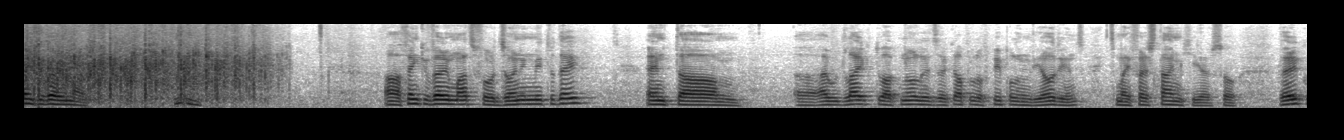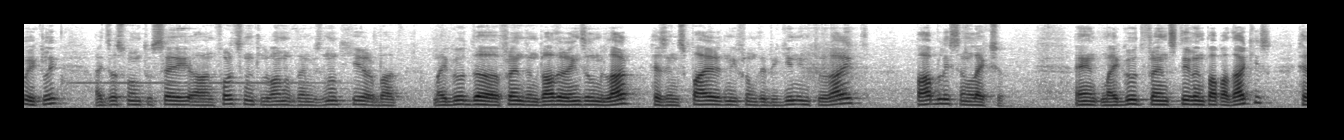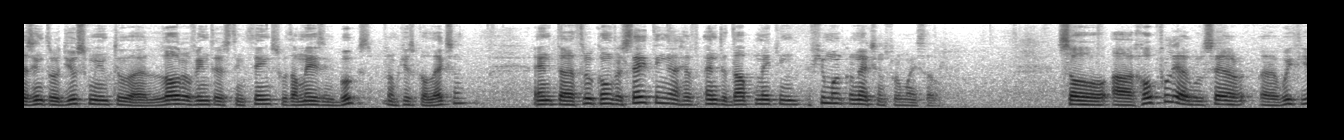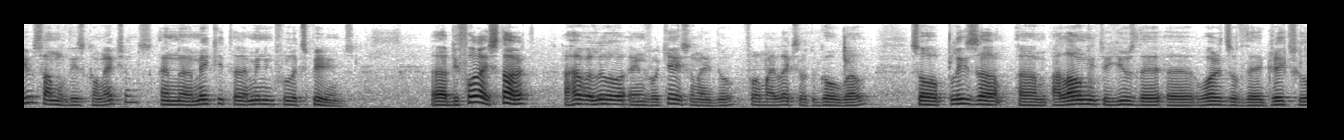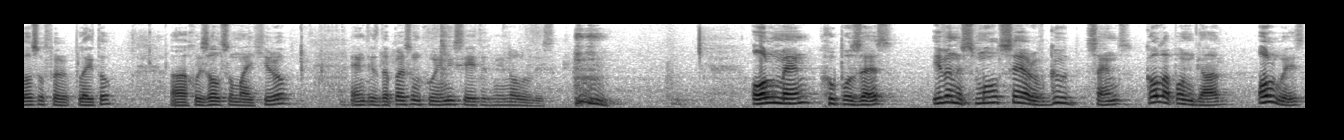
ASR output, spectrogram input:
Thank you very much. uh, thank you very much for joining me today. And um, uh, I would like to acknowledge a couple of people in the audience. It's my first time here, so very quickly, I just want to say, uh, unfortunately, one of them is not here, but my good uh, friend and brother Angel Millar has inspired me from the beginning to write, publish, and lecture. And my good friend Stephen Papadakis has introduced me into a lot of interesting things with amazing books from his collection. And uh, through conversating, I have ended up making a few more connections for myself. So uh, hopefully I will share uh, with you some of these connections and uh, make it a meaningful experience. Uh, before I start, I have a little invocation I do for my lecture to go well. So please uh, um, allow me to use the words of the great philosopher Plato, who is also my hero and is the person who initiated me in all of this. all men who possess even a small share of good sense call upon God always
